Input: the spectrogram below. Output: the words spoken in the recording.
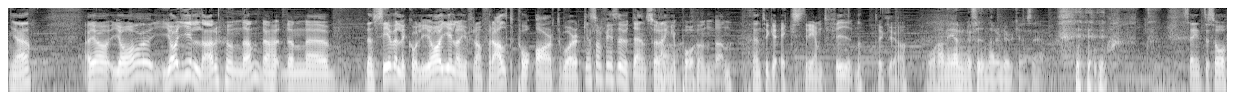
Ja, ja jag, jag, jag gillar hunden. Den, den, eh, den ser väldigt cool Jag gillar den ju framförallt på artworken som finns ute än så länge på hunden. Den tycker jag är extremt fin, tycker jag. Och han är ännu finare nu kan jag säga. Säg inte så.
